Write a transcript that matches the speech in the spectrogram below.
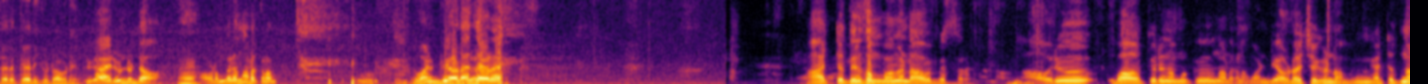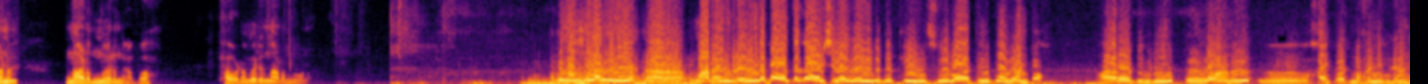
തിരക്കായിരിക്കും അവിടെ. ഒരു കാര്യമുണ്ട് കേട്ടോ. അവിടം വരെ നടക്കണം. വണ്ടി അവിടെ വെച്ചാടെ ആ അറ്റത്തൊരു സംഭവം കണ്ട? ആ ബസ് ആ ഒരു ഭാഗത്ത് വരെ നമുക്ക് നടക്കണം. വണ്ടി അവിടെ വെച്ചേക്കുണ്ടാവും ഇങ്ങേ അറ്റത്തുനിന്നാണ് നടന്നു വരുന്നത്. അപ്പോൾ അവിടം വരെ നടന്നു പോകണം അപ്പൊ നമ്മളങ്ങനെ മറൈൻ ഡ്രൈവിന്റെ ഭാഗത്തെ കാഴ്ചകളൊക്കെ കഴിഞ്ഞിട്ട് ഇപ്പൊ ക്യൂൻസ് ഭാഗത്തേക്ക് പോവാൻ കേട്ടോ ആ റോട്ടിൽ കൂടി പോവാണ്. ഹൈക്കോർട്ടിന്റെ ഫ്രണ്ടിൽ കൂടിയാണ്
